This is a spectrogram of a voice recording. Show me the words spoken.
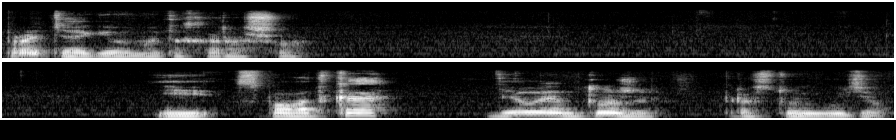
Протягиваем это хорошо. И с поводка делаем тоже простой узел.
